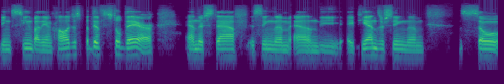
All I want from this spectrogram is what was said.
being seen by the oncologist, but they're still there and their staff is seeing them and the APNs are seeing them. So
